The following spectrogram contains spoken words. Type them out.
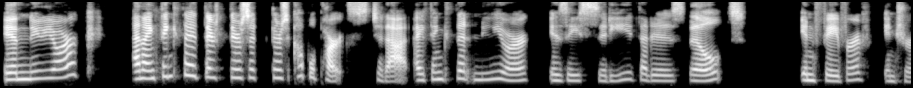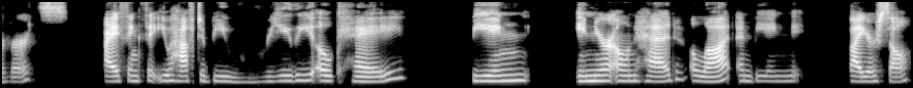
in New York. And I think that there's there's a there's a couple parts to that. I think that New York is a city that is built in favor of introverts. I think that you have to be really okay being in your own head a lot and being by yourself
